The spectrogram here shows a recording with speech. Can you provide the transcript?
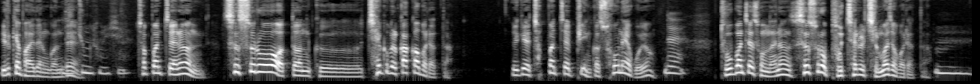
이렇게 봐야 되는 건데 이중 손실. 첫 번째는 스스로 어떤 그 체급을 깎아버렸다. 이게 첫 번째 피, 그러니까 손해고요. 네. 두 번째 손해는 스스로 부채를 짊어져 버렸다. 음.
